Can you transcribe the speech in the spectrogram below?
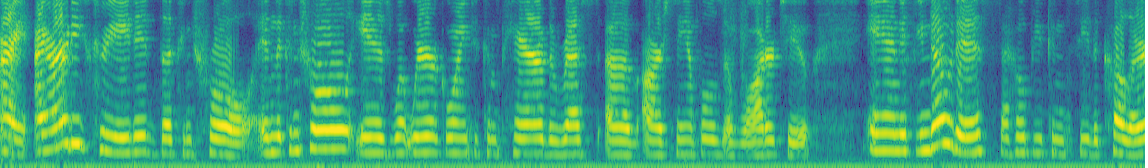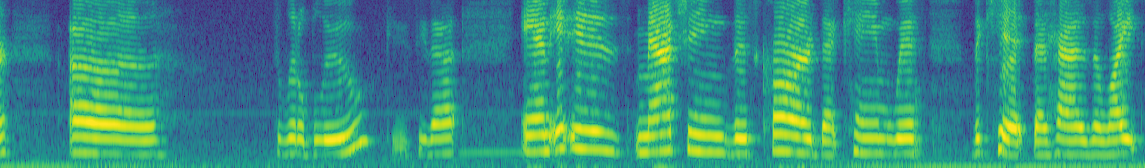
Alright, I already created the control, and the control is what we're going to compare the rest of our samples of water to. And if you notice, I hope you can see the color, uh, it's a little blue, can you see that? And it is matching this card that came with the kit that has a light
